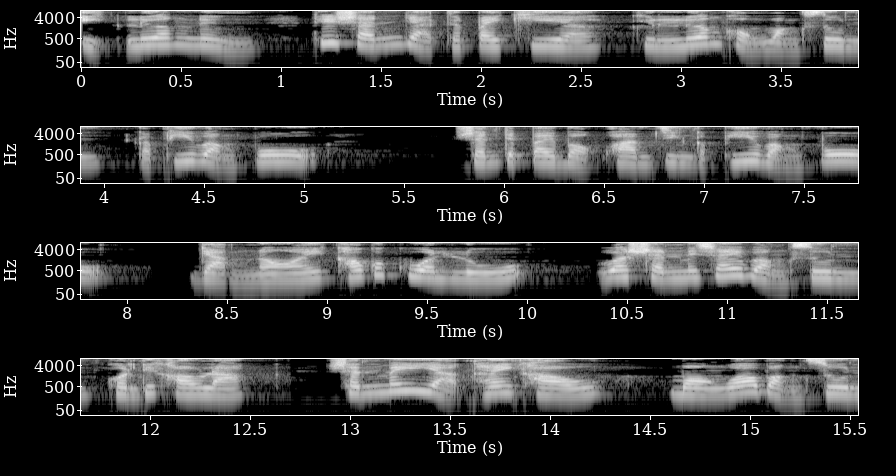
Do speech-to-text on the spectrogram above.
อีกเรื่องหนึ่งที่ฉันอยากจะไปเคลียร์คือเรื่องของหวังซุนกับพี่หวังปู้ ฉันจะไปบอกความจริงกับพี่หวังปู้ อย่างน้อยเขาก็ควรรู้ ว่าฉันไม่ใช่หวังซุนคนที่เขารัก ฉันไม่อยากให้เขามองว่าหวังซุน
